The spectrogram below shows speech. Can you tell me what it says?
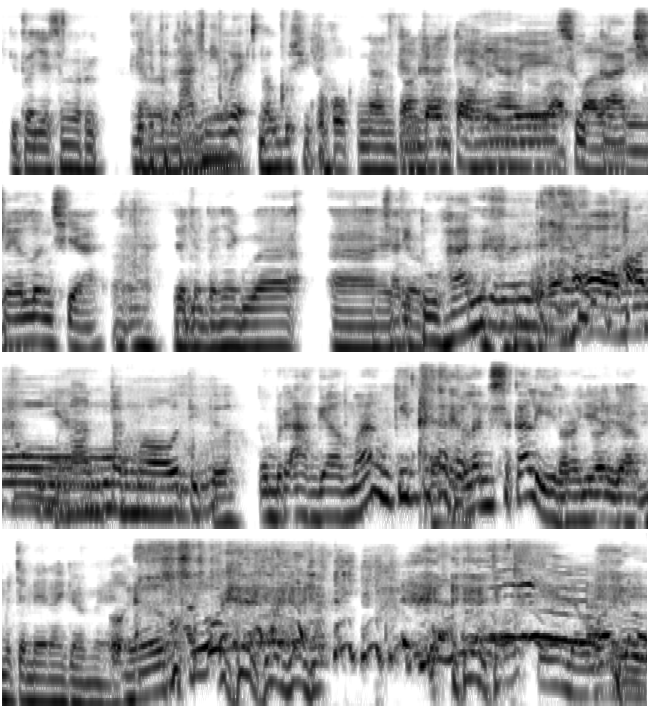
itu aja sih menurut Jadi petani, gua. we, bagus itu. Cukup menantang. Karena Contohnya tuh apa suka nih? challenge ya. ya contohnya gue eh, Cari coba- Tuhan Aduh. Menantang maut itu. atau beragama mungkin challenge sekali. Soalnya gue gak mencandain agama ya. Waduh.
